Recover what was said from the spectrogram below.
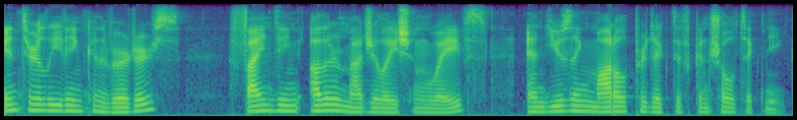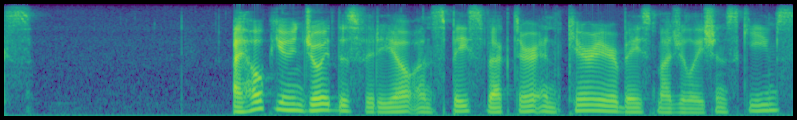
interleaving converters, finding other modulation waves, and using model predictive control techniques. I hope you enjoyed this video on space vector and carrier-based modulation schemes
